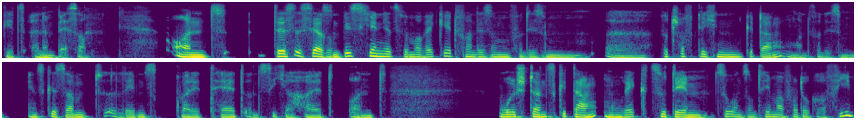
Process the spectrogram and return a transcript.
geht es einem besser. Und das ist ja so ein bisschen jetzt, wenn man weggeht von diesem, von diesem äh, wirtschaftlichen Gedanken und von diesem insgesamt Lebensqualität und Sicherheit und Wohlstandsgedanken weg zu dem, zu unserem Thema Fotografie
